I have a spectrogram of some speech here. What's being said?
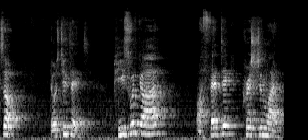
So, those two things peace with God, authentic Christian life.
